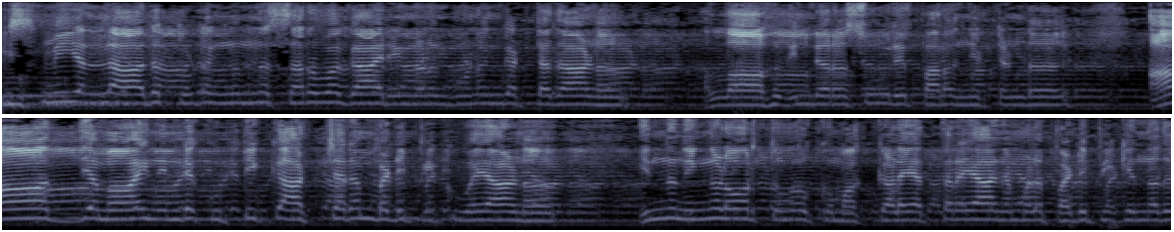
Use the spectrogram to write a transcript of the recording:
ബിസ്മി അല്ലാതെ തുടങ്ങുന്ന സർവകാര്യങ്ങളും ഗുണം കെട്ടതാണ് അള്ളാഹുവിന്റെ റസൂൽ പറഞ്ഞിട്ടുണ്ട് ആദ്യമായി നിന്റെ കുട്ടിക്ക് അക്ഷരം പഠിപ്പിക്കുകയാണ്. ഇന്ന് നിങ്ങൾ ഓർത്തു നോക്കൂ മക്കളെ എത്രയാ നമ്മൾ പഠിപ്പിക്കുന്നത്?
